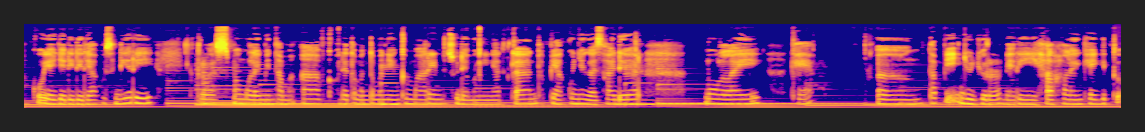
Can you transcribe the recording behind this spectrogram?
aku ya jadi diri aku sendiri. Terus memulai minta maaf kepada teman-teman yang kemarin sudah mengingatkan tapi akunya nggak sadar. Mulai kayak um, tapi jujur dari hal-hal yang kayak gitu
